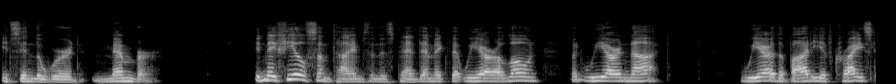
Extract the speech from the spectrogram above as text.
It's in the word member. It may feel sometimes in this pandemic that we are alone, but we are not. We are the body of Christ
